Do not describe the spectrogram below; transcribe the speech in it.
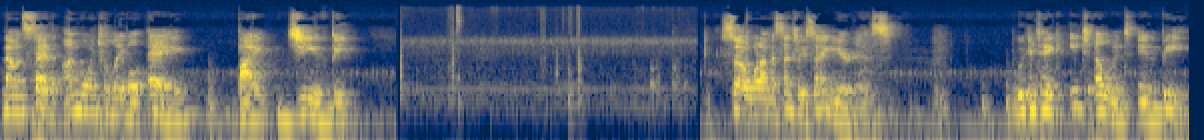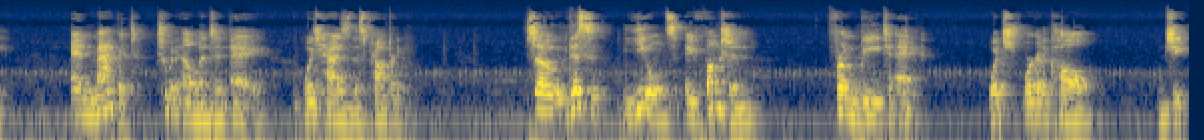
Now instead, I'm going to label a by G of B. So what I'm essentially saying here is, we can take each element in B and map it to an element in A, which has this property. So this yields a function from B to A, which we're going to call G.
